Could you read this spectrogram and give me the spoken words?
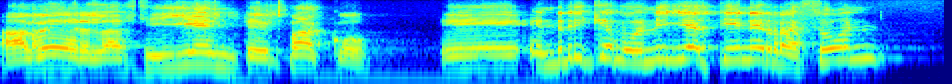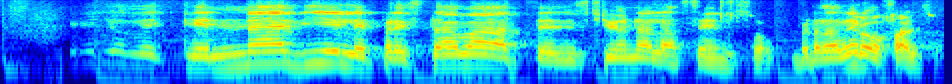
A ver, la siguiente, Paco. Eh, Enrique Bonilla tiene razón de que nadie le prestaba atención al ascenso. ¿Verdadero o falso?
